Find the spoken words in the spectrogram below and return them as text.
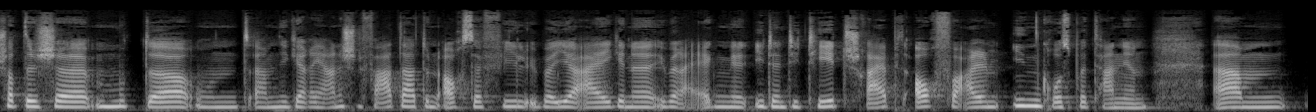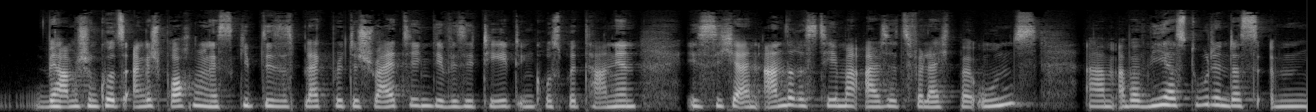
schottische Mutter und ähm, nigerianischen Vater hat und auch sehr viel über ihre eigene, über ihre eigene Identität schreibt, auch vor allem in Großbritannien. Ähm, wir haben schon kurz angesprochen, es gibt dieses Black British Writing, Diversität in Großbritannien ist sicher ein anderes Thema als jetzt vielleicht bei uns. Ähm, aber wie hast du denn das ähm,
